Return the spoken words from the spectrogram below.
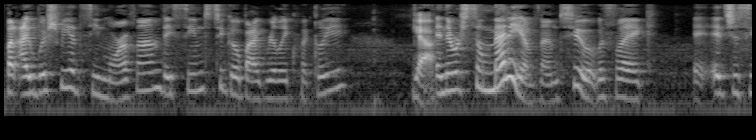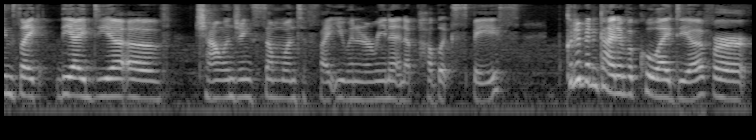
but I wish we had seen more of them. They seemed to go by really quickly, yeah, and there were so many of them too. It was like it, it just seems like the idea of challenging someone to fight you in an arena in a public space could have been kind of a cool idea for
